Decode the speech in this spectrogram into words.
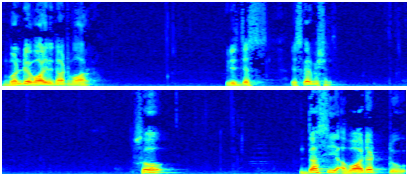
One day war is not war. It is just skirmishes. So, thus he avoided to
